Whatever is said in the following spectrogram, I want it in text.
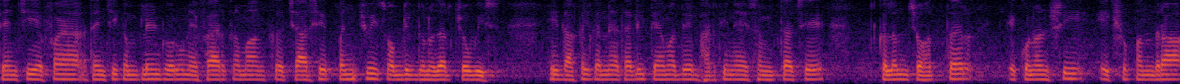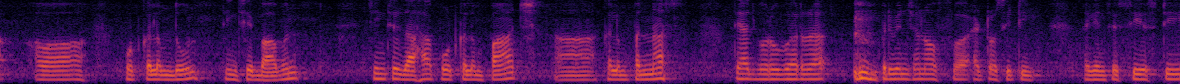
त्यांची एफ आय आर त्यांची कंप्लेंटवरून एफ आय आर क्रमांक चारशे पंचवीस ऑब्लिक दोन हजार चोवीस ही दाखल करण्यात आली. त्यामध्ये भारतीय न्याय संहिताचे कलम चौहत्तर एकोणऐंशी एकशे पंधरा पोटकलम दोन तीनशे बावन्न तीनशे दहा पोट कलम पाच कलम पन्नास. त्याचबरोबर prevention of atrocity against S C S T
